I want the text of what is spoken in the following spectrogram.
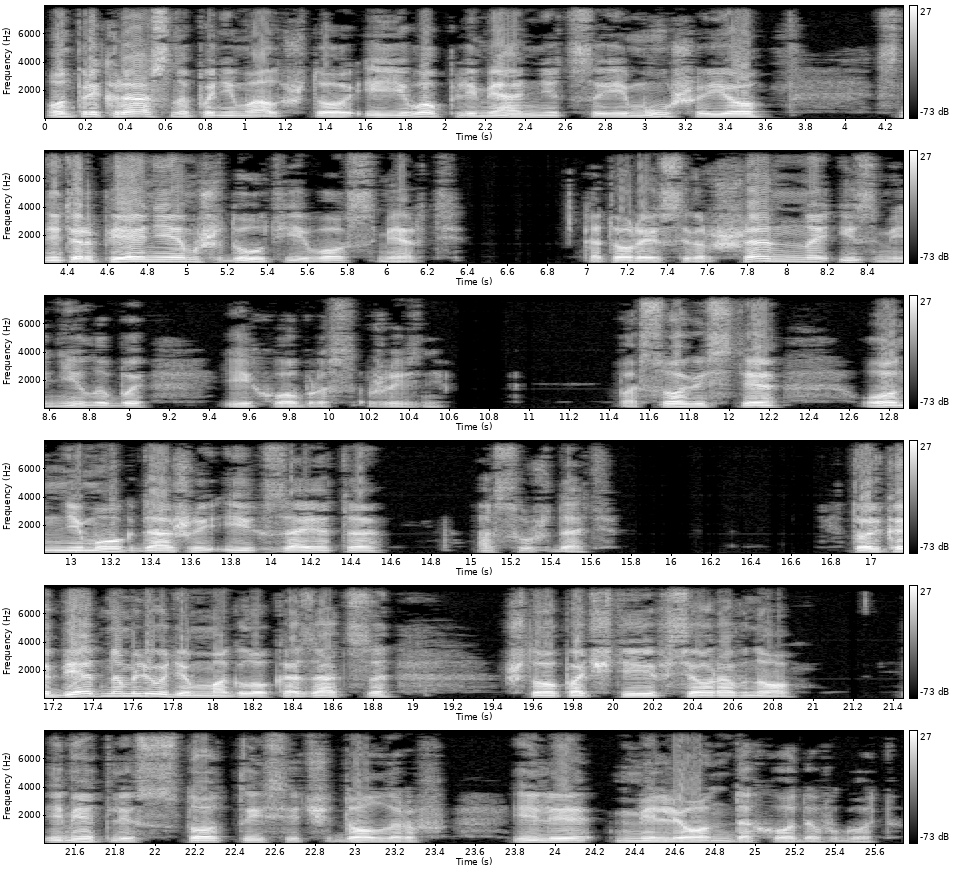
Он прекрасно понимал, что и его племянница, и муж ее с нетерпением ждут его смерти, которая совершенно изменила бы их образ жизни. По совести он не мог даже их за это осуждать. Только бедным людям могло казаться, что почти все равно, иметь ли сто тысяч долларов или миллион доходов в год.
